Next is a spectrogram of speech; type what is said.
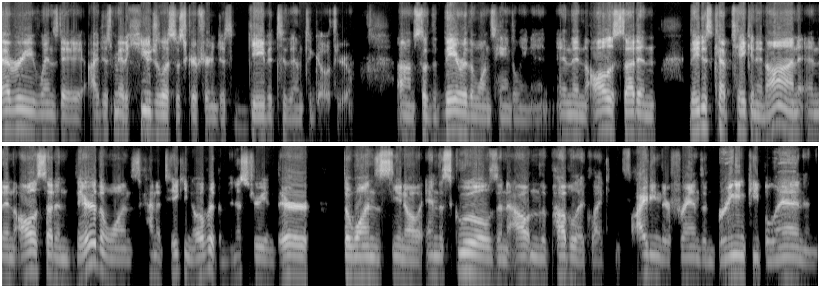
every wednesday i just made a huge list of scripture and just gave it to them to go through um, so that they were the ones handling it. And then all of a sudden they just kept taking it on and then all of a sudden they're the ones kind of taking over the ministry and they're the ones you know in the schools and out in the public like inviting their friends and bringing people in. And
